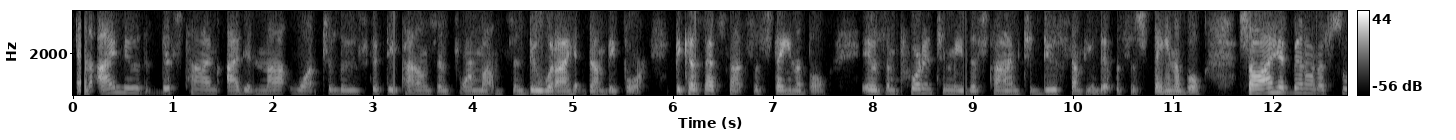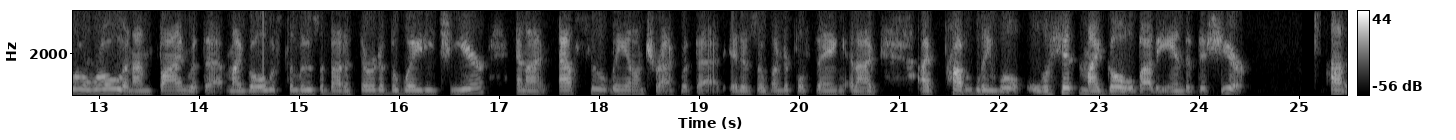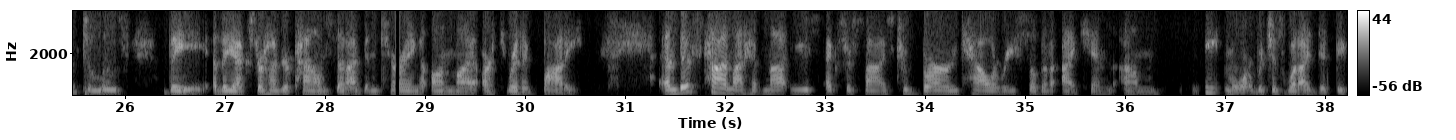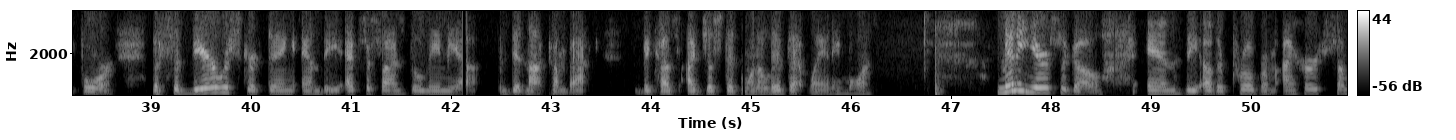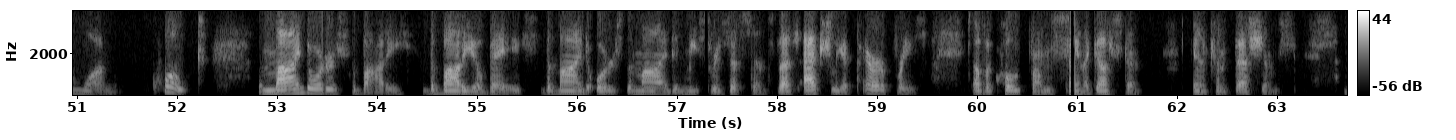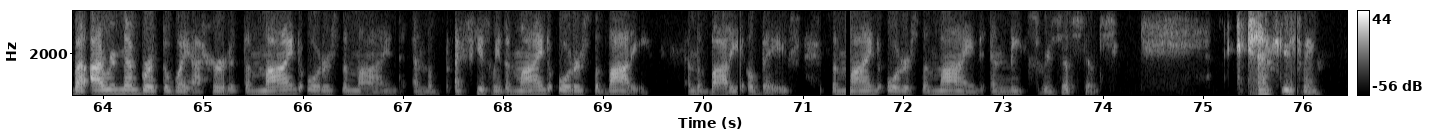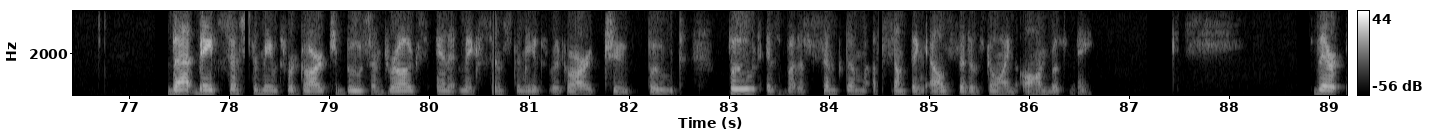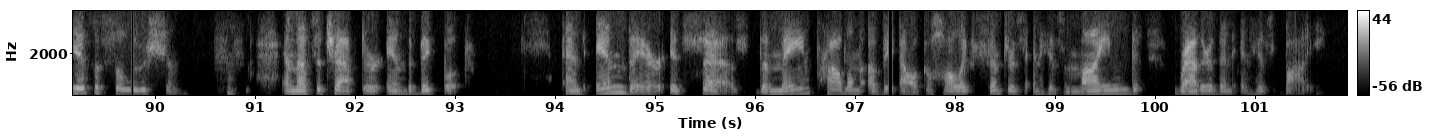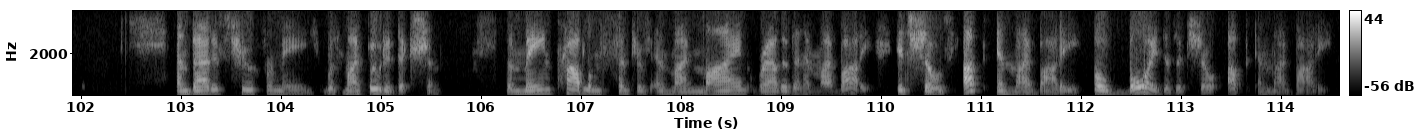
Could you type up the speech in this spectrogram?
And I knew that this time I did not want to lose 50 pounds in four months and do what I had done before because that's not sustainable. It was important to me this time to do something that was sustainable. So I had been on a slow roll and I'm fine with that. My goal was to lose about a third of the weight each year and I'm absolutely on track with that. It is a wonderful thing and I I probably will will hit my goal by the end of this year uh, to lose the the extra hundred pounds that I've been carrying on my arthritic body. And this time I have not used exercise to burn calories so that I can um, eat more, which is what I did before. The severe restricting and the exercise bulimia did not come back because I just didn't want to live that way anymore. Many years ago in the other program, I heard someone quote the mind orders the body, the body obeys. The mind orders the mind and meets resistance. That's actually a paraphrase of a quote from St. Augustine in Confessions. But I remember it the way I heard it. The mind orders the mind, and the excuse me, the mind orders the body, and the body obeys. The mind orders the mind and meets resistance. excuse me. That made sense to me with regard to booze and drugs, and it makes sense to me with regard to food. Food is but a symptom of something else that is going on with me. There is a solution, and that's a chapter in the big book. And in there, it says the main problem of the alcoholic centers in his mind rather than in his body. And that is true for me with my food addiction. The main problem centers in my mind rather than in my body. It shows up in my body. Oh boy, does it show up in my body.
